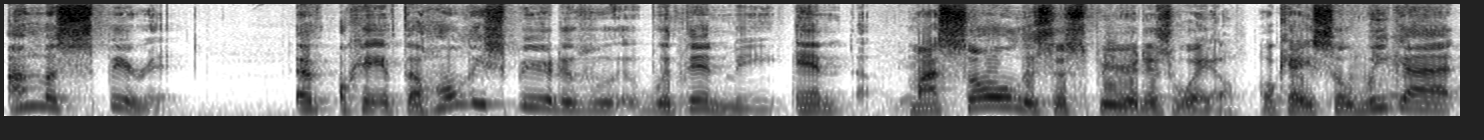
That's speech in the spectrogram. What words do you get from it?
I'm a spirit. If, okay, if the Holy Spirit is w- within me, and my soul is a spirit as well. Okay, so we got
